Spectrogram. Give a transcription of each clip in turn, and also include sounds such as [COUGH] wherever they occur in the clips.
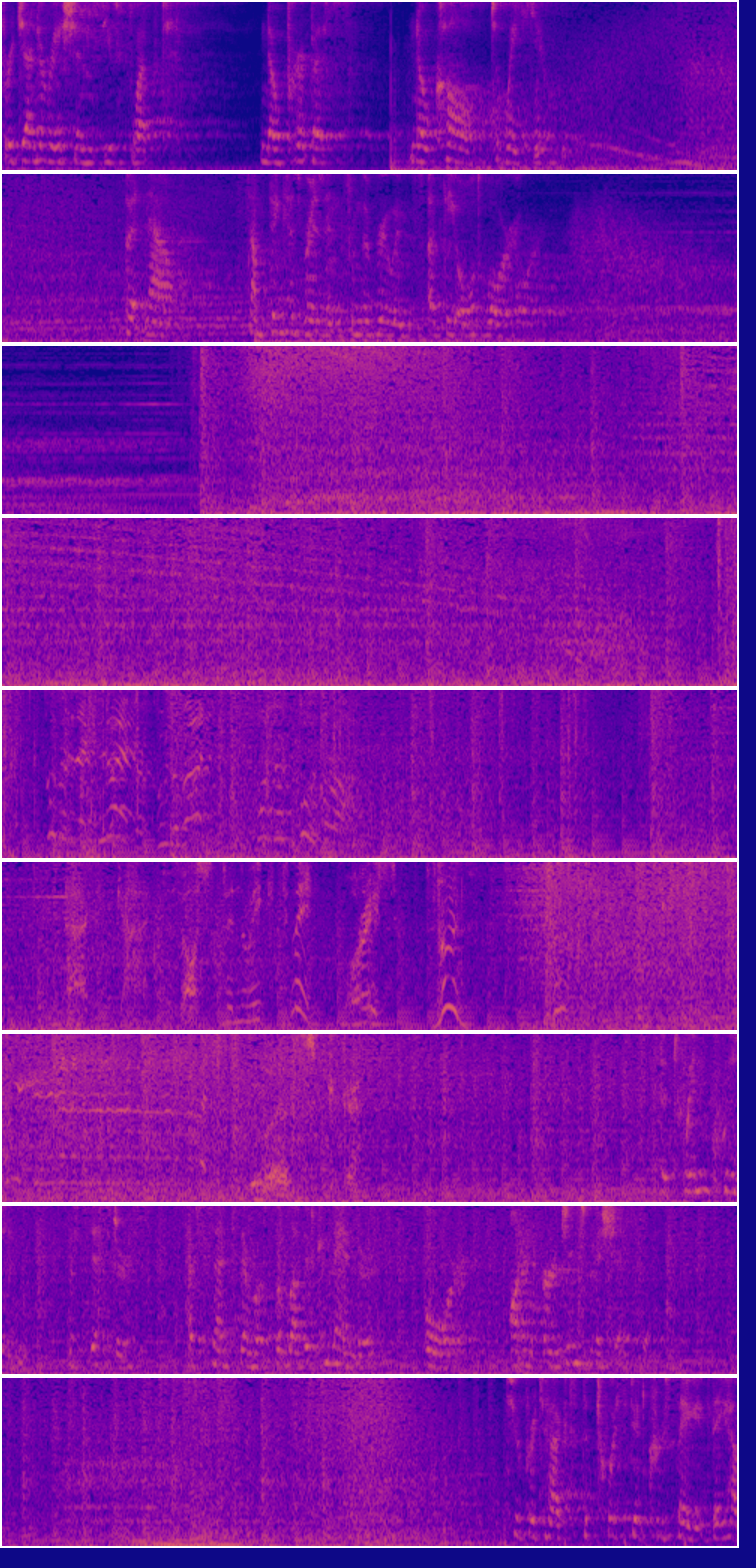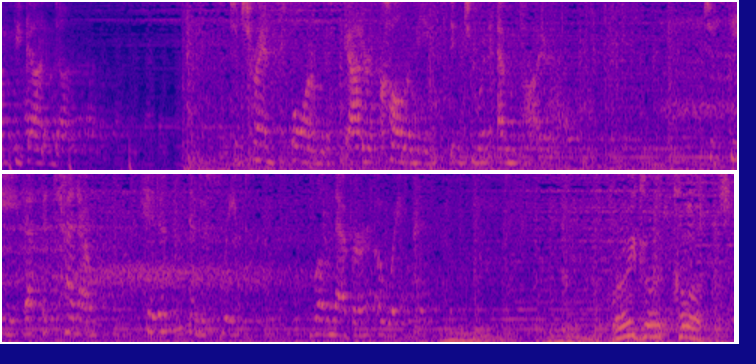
For generations you've slept. No purpose, no call to wake you. But now, something has risen from the ruins of the old war. Have begun. To transform the scattered colonies into an empire. To see that the Tenno, hidden and asleep, will never awake. I got caught.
